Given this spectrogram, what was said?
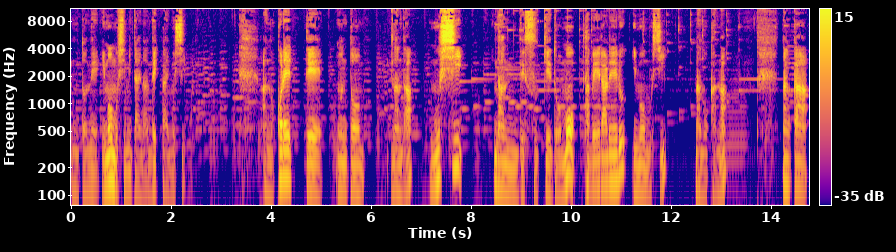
うんとね、芋虫みたいなでっかい虫。あの、これって、うんと、なんだ？虫なんですけども、食べられる芋虫なのかな？なんか、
